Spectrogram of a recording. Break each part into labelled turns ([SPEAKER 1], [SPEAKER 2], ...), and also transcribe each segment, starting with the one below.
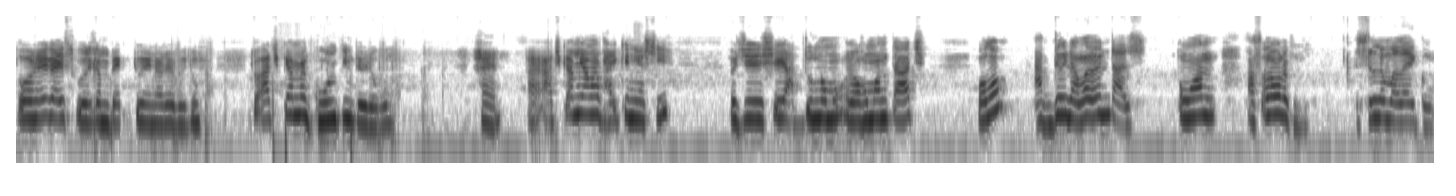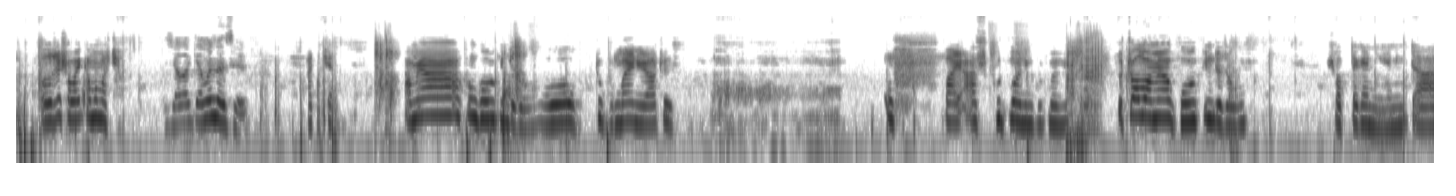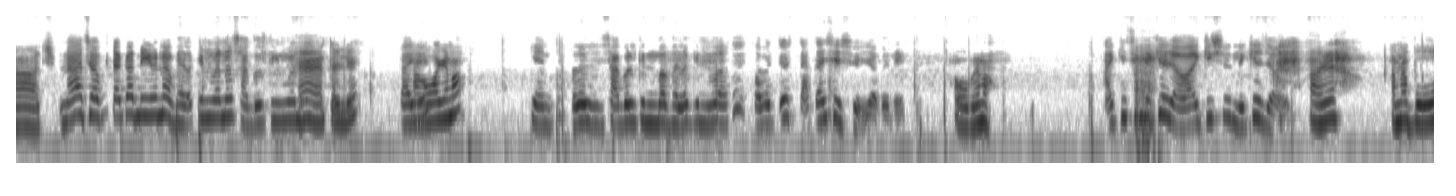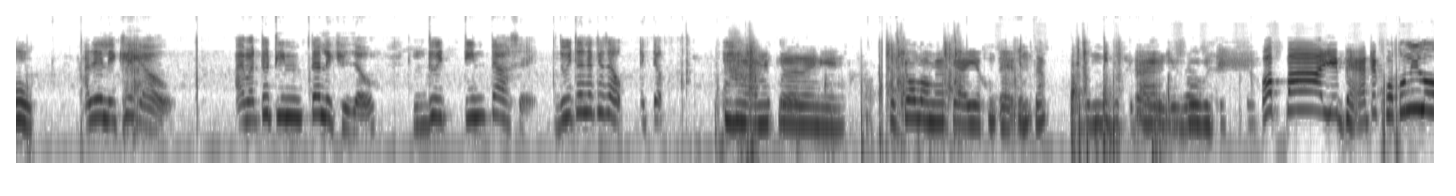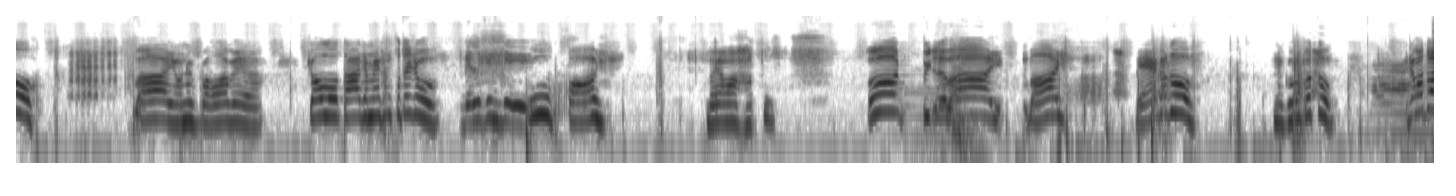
[SPEAKER 1] তো hey guys welcome back to another video তো আজকে আমরা গরু কিনতে যাব। হ্যাঁ আর আজকে আমি আমার ভাইকে নিয়ে আসছি। ওই যে সেই আব্দুল রহমান তাজ। বলো?
[SPEAKER 2] আব্দুল রহমান তাজ।
[SPEAKER 1] তোমার আসসালামু আলাইকুম।
[SPEAKER 2] আসসালামু আলাইকুম।
[SPEAKER 1] তাহলে সবাই কেমন আছে?
[SPEAKER 2] সবাই কেমন আছে?
[SPEAKER 1] আচ্ছা আমরা এখন গরু কিনতে যাব। ও একটু রাত হয়েছে। উফ, ভাই আজ গুড মর্নিং গুড মর্নিং তো চলো আমি আর গরু কিনতে যাব। সব টাকা নিয়ে নি তাজ
[SPEAKER 2] না সব টাকা নিও না ভেড়া কিনবে না ছাগল কিনবে না।
[SPEAKER 1] হ্যাঁ তাইলে?
[SPEAKER 2] তাই
[SPEAKER 1] লাগে না?
[SPEAKER 2] কেন? তাহলে ছাগল কিনবা ভেড়া কিনবা তবে তো টাকাই শেষ হয়ে যাবে রে।
[SPEAKER 1] হবে না।
[SPEAKER 2] আর কিছু লিখে যাও আর কিছু লিখে যাও।
[SPEAKER 1] আরে আমরা বউ।
[SPEAKER 2] আরে লিখে যাও। আমার তো তিনটা লিখে যাও। দুই তিনটা আছে। দুইটা লিখে যাও একটা।
[SPEAKER 1] আমি পুরোটাই নিয়ে তো চলো আমি যাই এখন টাকা কিনতে
[SPEAKER 2] পারো
[SPEAKER 1] ভাই এই ভেড়াটা কত নিল? ভাই অনেক ভালো ভেড়া চলো তাজ আমি এখন কোথায় যাব? ও ভাই ভাই আমার হাতু ও পিলে ভাই ভাই। ব্যাগ কত না গরু কত? এটা কত?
